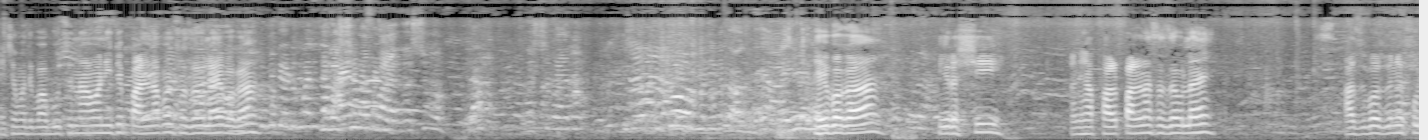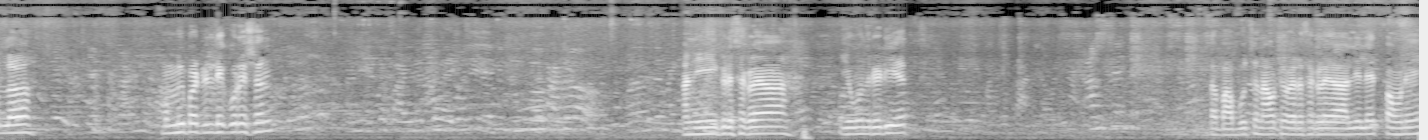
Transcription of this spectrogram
याच्यामध्ये बाबूचं नाव आणि इथे पाळणा पण सजवलाय बघा. हे बघा ही रशी आणि हा फाळ पाळणा सजवलाय. आजूबाजूने फुलं. Mummy Patil decoration. आणि इकडे सगळ्या येऊन रेडी आहेत. आता बाबूचं नाव ठेवायला सगळे आलेले आहेत पाहुणे.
